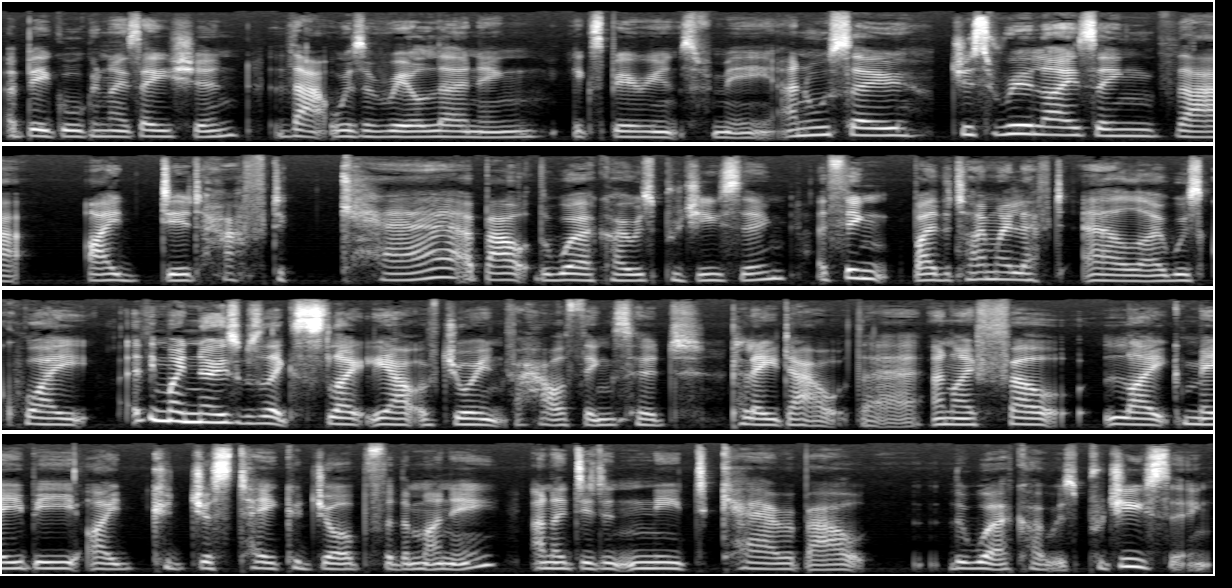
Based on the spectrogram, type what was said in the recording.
a big organization. That was a real learning experience for me. And also just realizing that I did have to care about the work I was producing. I think by the time I left Elle, I was quite, I think my nose was like slightly out of joint for how things had played out there. And I felt like maybe I could just take a job for the money and I didn't need to care about the work I was producing.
